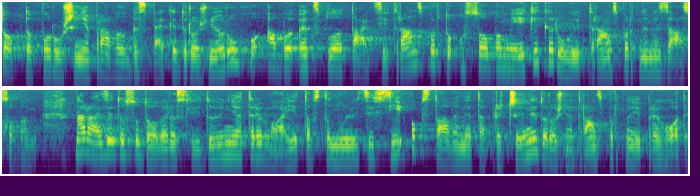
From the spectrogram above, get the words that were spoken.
Тобто порушення правил безпеки дорожнього руху або експлуатації транспорту особами, які керують транспортними засобами. Наразі досудове розслідування триває та встановлюються всі обставини та причини дорожньо-транспортної пригоди.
